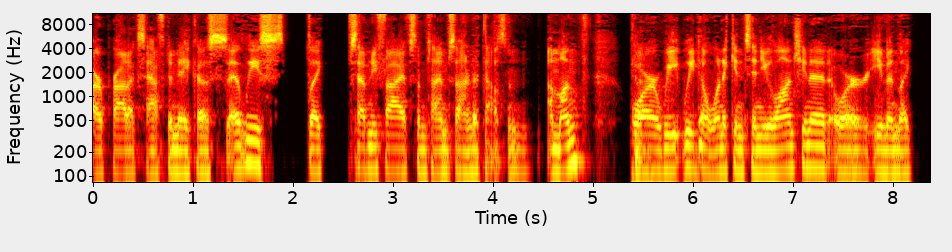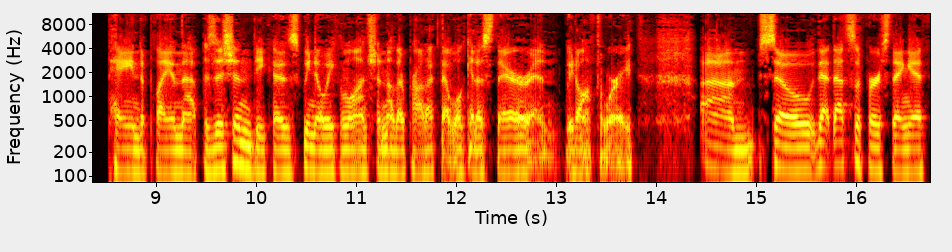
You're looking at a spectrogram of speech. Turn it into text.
our products have to make us at least like seventy five, sometimes a hundred thousand a month, or we we don't want to continue launching it, or even like paying to play in that position because we know we can launch another product that will get us there and we don't have to worry. Um, so that that's the first thing. If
